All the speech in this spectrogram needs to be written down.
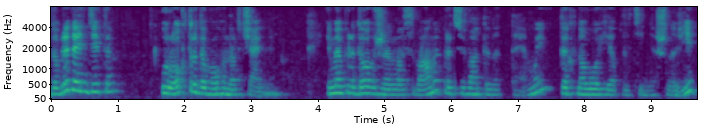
Добрий день, діти! Урок трудового навчання. І ми продовжуємо з вами працювати над темою технологія плетіння шнурів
